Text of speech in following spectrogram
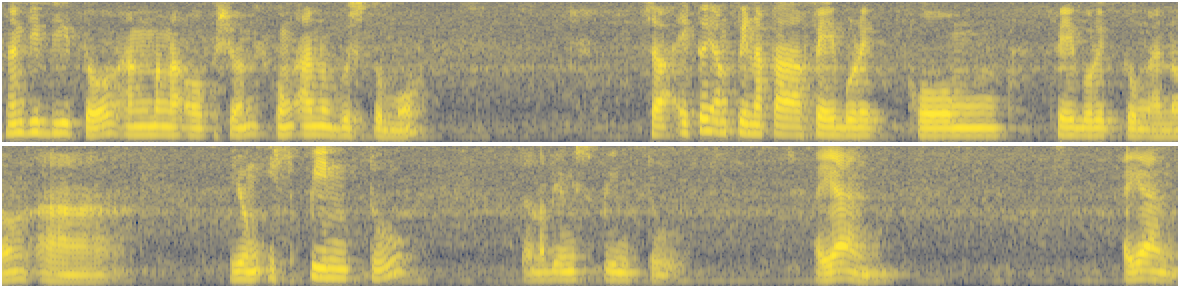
nandito ang mga option kung ano gusto mo. So, ito ang pinaka-favorite kong favorite kong ano, uh, yung spin 2. Sana ba yung spin 2? Ayan. Ayan.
